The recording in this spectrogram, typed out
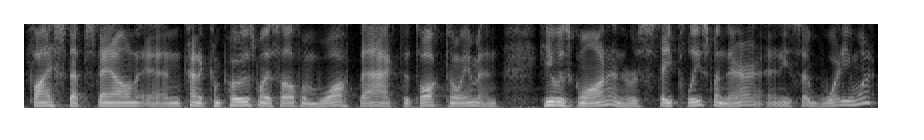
five steps down and kind of composed myself and walked back to talk to him. And he was gone, and there was a state policeman there, and he said, What do you want?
